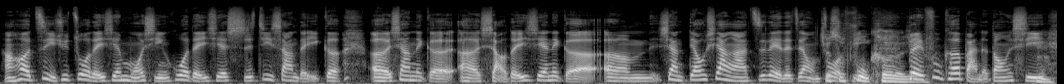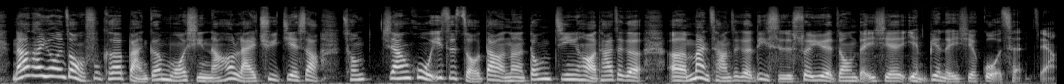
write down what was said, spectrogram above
然后自己去做的一些模型，或者一些实际上的一个呃，像那个呃小的一些那个嗯，像雕像啊之类的这种作品，复刻的对复刻版的东西，然后。他用这种复刻版跟模型，然后来去介绍从江户一直走到那东京哈，它这个呃漫长这个历史岁月中的一些演变的一些过程，这样。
